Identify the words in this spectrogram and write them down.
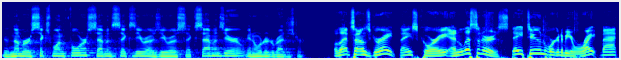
the number is 614 760 0670 in order to register. Well, that sounds great. Thanks, Corey. And listeners, stay tuned. We're going to be right back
